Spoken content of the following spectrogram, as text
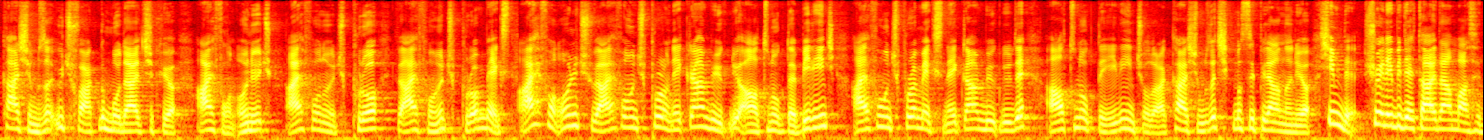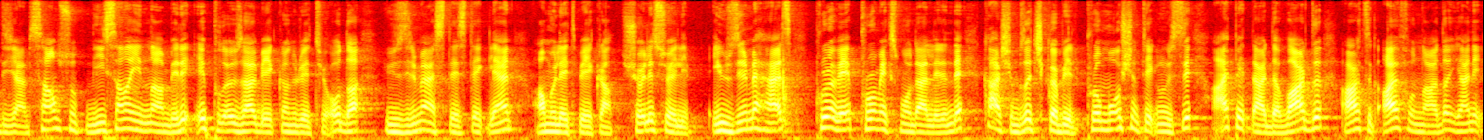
karşımıza 3 farklı model çıkıyor. iPhone 13, iPhone 13 Pro ve iPhone 13 Pro Max. iPhone 13 ve iPhone 13 Pro'nun ekran büyüklüğü 6.1 inç, iPhone 13 Pro Max'in ekran büyüklüğü de 6.7 inç olarak karşımıza çıkması planlanıyor. Şimdi şöyle bir detaydan bahsedeceğim. Samsung Nisan ayından beri Apple özel bir ekran üretiyor. O da 120 Hz destekleyen AMOLED bir ekran. Şöyle söyleyeyim. 120 Hz Pro ve Pro Max modellerinde karşımıza çıkabilir. ProMotion teknolojisi iPad'lerde vardı. Artık iPhone'larda yani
